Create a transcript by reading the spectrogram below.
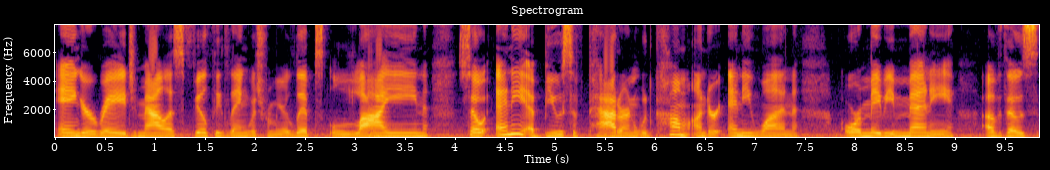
anger, rage, malice, filthy language from your lips, lying. So, any abusive pattern would come under any one or maybe many of those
